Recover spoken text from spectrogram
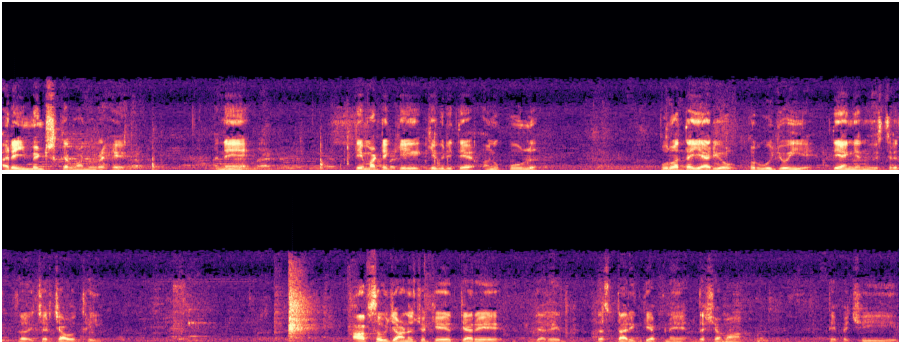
અરેન્જમેન્ટ્સ કરવાનું રહે. અને તે માટે કે કેવી રીતે અનુકૂળ પૂર્વ તૈયારીઓ કરવું જોઈએ, તે અંગેનું વિસ્તૃત ચર્ચાઓ થઈ. આપ સૌ જાણો છો કે અત્યારે જ્યારે દસ તારીખથી આપણે દશામાં, તે પછી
